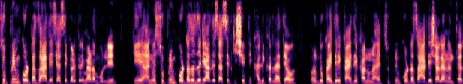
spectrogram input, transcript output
सुप्रीम कोर्टाचा आदेश असे गडकरी मॅडम बोलले की आणि सुप्रीम कोर्टाचा जरी आदेश असेल की शेती खाली करण्यात यावं परंतु काहीतरी कायदे कानून आहेत. सुप्रीम कोर्टाचा आदेश आल्यानंतर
